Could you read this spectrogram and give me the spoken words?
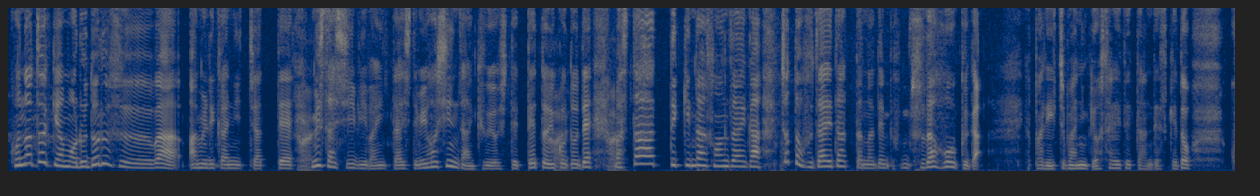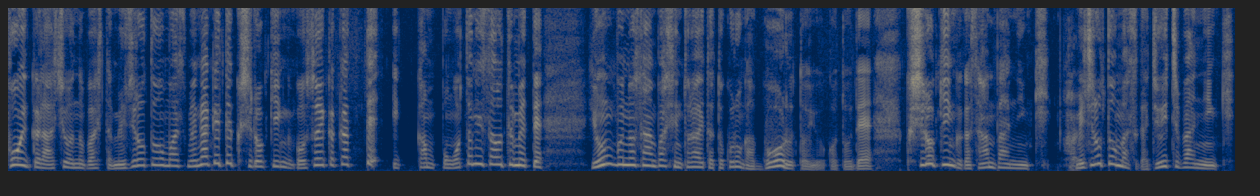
この時はもうルドルフはアメリカに行っちゃって、はい、ミスター CB は引退して美保新山休養してってということで、はい、まあ、スター的な存在がちょっと不在だったので須田ホークがやっぱり一番人気をされてたんですけど後位から足を伸ばしたメジロトーマスめがけて釧路キングが襲いかかって一貫歩ごとに差を詰めて4分の3馬身捉えたところがゴールということで釧路キングが3番人気、はい、メジロトーマスが11番人気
